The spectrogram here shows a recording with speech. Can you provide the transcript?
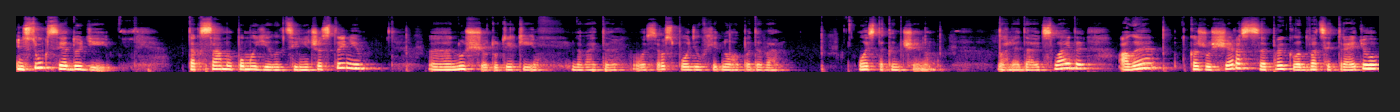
інструкція до дій. Так само по моїй лекційній частині. Е, ну що тут, які? Давайте ось розподіл вхідного ПДВ. Ось таким чином виглядають слайди. Але кажу ще раз, це приклад 23-го,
